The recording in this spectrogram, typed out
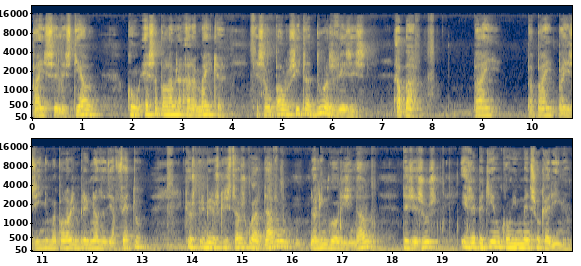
Pai Celestial com essa palavra aramaica que São Paulo cita duas vezes, Abá, pai, papai, paizinho, uma palavra impregnada de afeto que os primeiros cristãos guardavam na língua original de Jesus e repetiam com imenso carinho.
